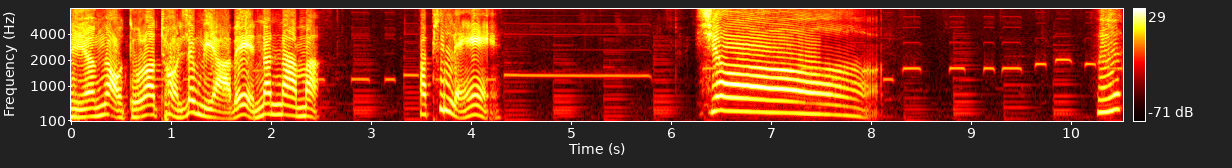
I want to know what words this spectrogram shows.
နေကငေါ့ဒေါ်ရထောင်းလုံနေရပဲနတ်နာမဘာဖြစ်လဲ ယောဟမ်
